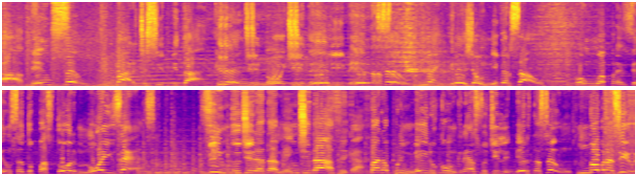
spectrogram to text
Atenção! Participe da grande noite de libertação na Igreja Universal, com a presença do pastor Moisés. Vindo diretamente da África para o primeiro Congresso de Libertação no Brasil.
